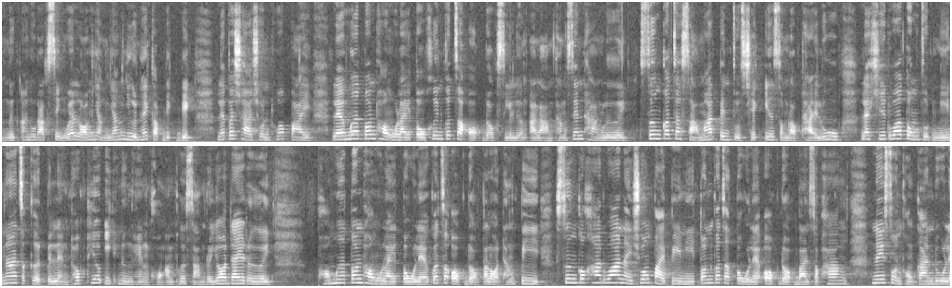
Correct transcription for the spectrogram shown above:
ำนึกอนุรักษ์สิ่งแวดล้อมอย่างยั่งยืนให้กับเด็กๆ และประชาชนทั่วไป และเมื่อต้นทองอุไรโตขึ้นก็จะออกดอกสีเหลืองอลามทั้งเส้นทางเลย ซึ่งก็จะสามารถเป็นจุดเช็คอินสำหรับถ่ายรูป และคิดว่าตรงจุดนี้น่าจะเกิดเป็นแหล่งท่องเที่ยวอีกหนึ่งแห่งของอำอำเภอสามระยอดได้เลย เพราะเมื่อต้นทองอุไรโตแล้วก็จะออกดอกตลอดทั้งปี ซึ่งก็คาดว่าในช่วงปลายปีนี้ต้นก็จะโตและออกดอกบานสะพั่ง ในส่วนของการดูแล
